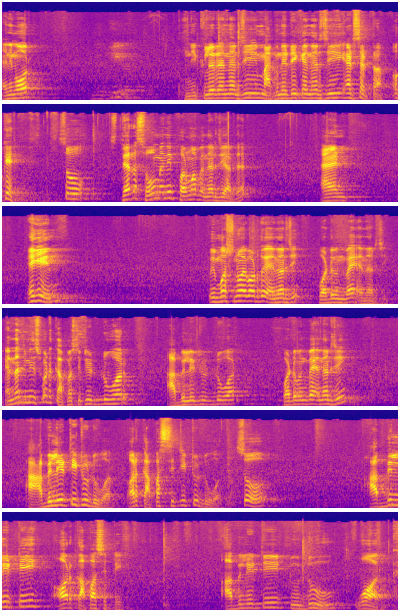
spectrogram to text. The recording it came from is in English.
any more nuclear energy, magnetic energy etcetera okay so there are so many form of energy are there and again we must know about the energy what even by energy energy means what capacity to do work ability to do work what even by energy ability to do work or capacity to do work. So, ability or capacity, ability to do work,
